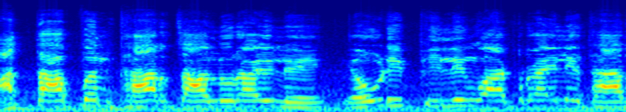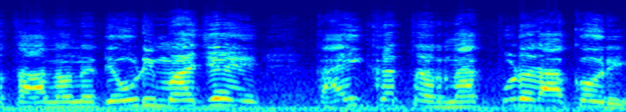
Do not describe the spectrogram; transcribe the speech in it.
आता आपण थार चालू राहिलोय. एवढी फिलिंग वाटू राहिली थार चालवण्यात. एवढी मजा आहे. काही खतरनाक पुढे दाखव रे.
